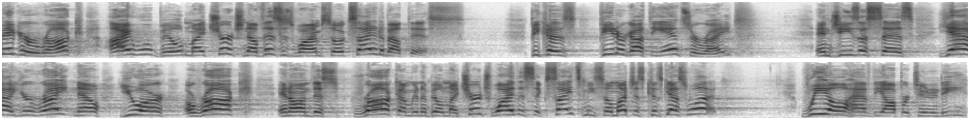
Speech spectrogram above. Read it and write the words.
bigger rock, I will build my church. Now, this is why I'm so excited about this. Because Peter got the answer right, and Jesus says, Yeah, you're right. Now, you are a rock, and on this rock, I'm going to build my church. Why this excites me so much is because guess what? We all have the opportunity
